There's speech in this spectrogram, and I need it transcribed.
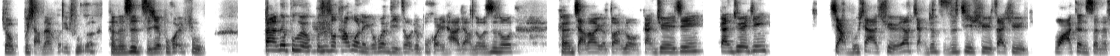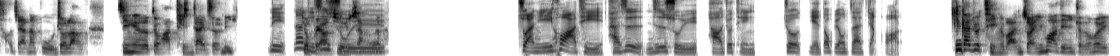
就不想再回复了。可能是直接不回复。当然，那不回不是说他问了一个问题之后我就不回他这样子，我是说可能讲到一个段落，感觉已经感觉已经讲不下去了，要讲就只是继续再去挖更深的吵架，那不如就让今天的对话停在这里。你那你是属于？转移话题，还是你是属于好就停，就也都不用再讲话了？应该就停了吧？你转移话题，你可能会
